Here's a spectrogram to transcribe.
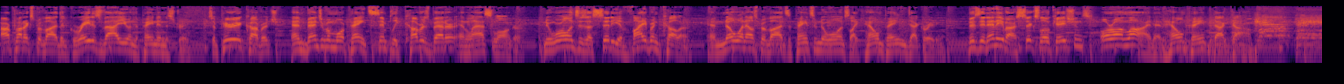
our products provide the greatest value in the paint industry, superior coverage, and Benjamin Moore paint simply covers better and lasts longer. New Orleans is a city of vibrant color, and no one else provides the paints of New Orleans like Helm Paint and Decorating. Visit any of our six locations or online at helmpaint.com.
